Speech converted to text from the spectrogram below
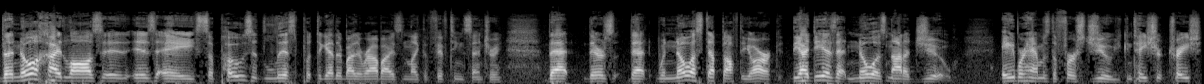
The Noahide laws is, is, a supposed list put together by the rabbis in like the 15th century. That there's that when Noah stepped off the ark, the idea is that Noah's not a Jew. Abraham is the first Jew. You can trace, trace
